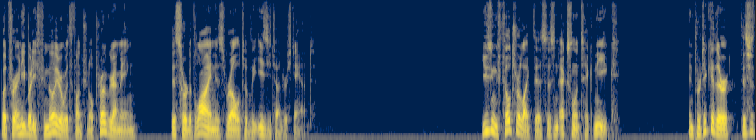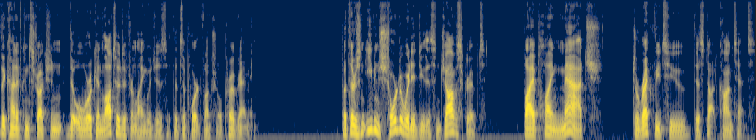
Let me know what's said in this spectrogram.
but for anybody familiar with functional programming, this sort of line is relatively easy to understand. Using filter like this is an excellent technique. In particular, this is the kind of construction that will work in lots of different languages that support functional programming. But there's an even shorter way to do this in JavaScript by applying match directly to this dot content.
